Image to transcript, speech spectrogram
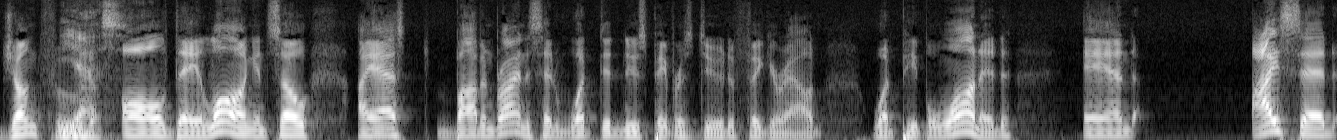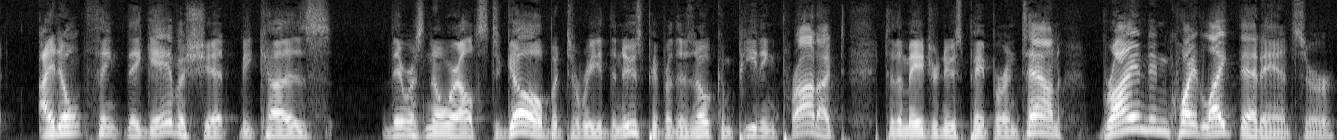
junk food Yes. all day long. And so I asked Bob and Brian, I said, what did newspapers do to figure out what people wanted? And I said, I don't think they gave a shit because there was nowhere else to go but to read the newspaper. There's no competing product to the major newspaper in town. Brian didn't quite like that answer.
